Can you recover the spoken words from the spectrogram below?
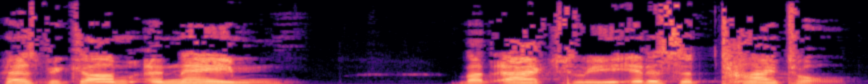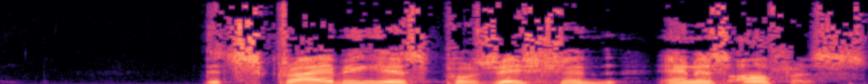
has become a name, but actually it is a title describing his position in his office.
